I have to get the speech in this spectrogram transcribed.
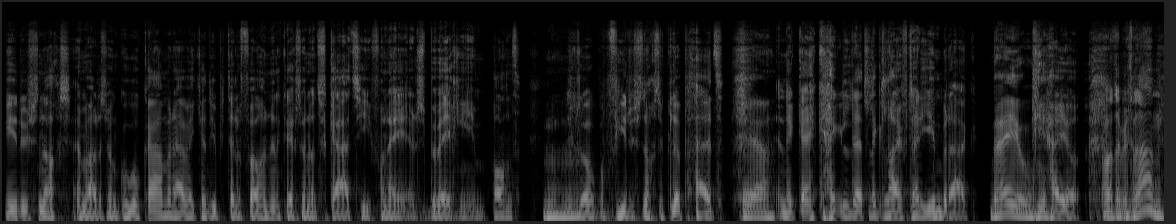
vier uur s'nachts. En we hadden zo'n Google camera, weet je, die op je telefoon. En dan kreeg je zo'n notificatie van, hé, hey, er is beweging in het pand. Mhm. Dus ik loop om vier uur s'nachts de club uit. Ja. En ik kijk, kijk letterlijk live naar die inbraak. Nee joh. Ja joh. Wat heb je gedaan?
